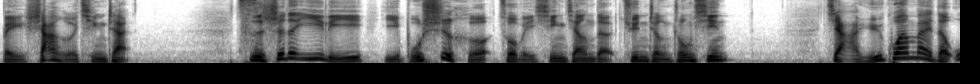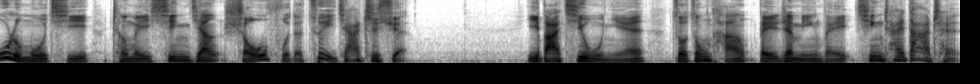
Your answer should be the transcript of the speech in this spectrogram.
被沙俄侵占。此时的伊犁已不适合作为新疆的军政中心。甲于关外的乌鲁木齐成为新疆首府的最佳之选。一八七五年，左宗棠被任命为钦差大臣，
